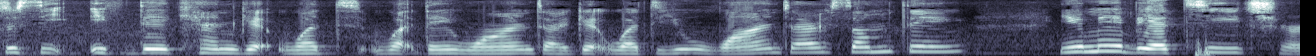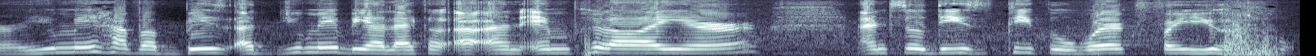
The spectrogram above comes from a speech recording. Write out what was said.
to see if they can get what what they want or get what you want or something. You may be a teacher. You may have a biz you may be a, like a, a, an employer and so these people work for you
